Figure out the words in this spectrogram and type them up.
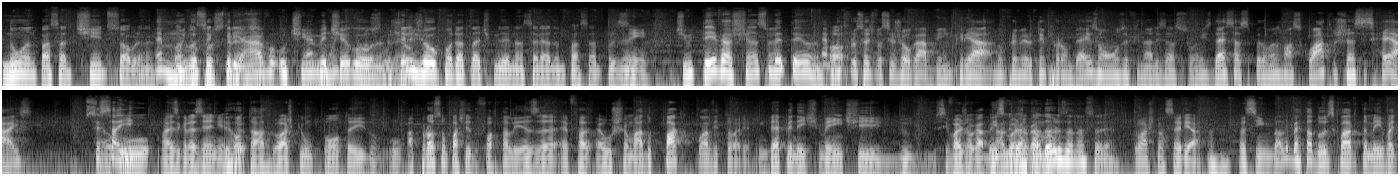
no ano passado tinha de sobra, né? É Quando você frustrante. criava, o time é metia gol, né? Aquele jogo contra o Atlético Mineiro na Série A do ano passado, por exemplo. Sim. O time teve a chance e é. meteu, né? É muito frustrante você jogar bem, criar. No primeiro tempo foram 10 ou 11 finalizações, dessas pelo menos umas 4 chances reais você é, sair o... Mas, Graziani, derrotado. Eu, eu, acho que um ponto aí, do, o, a próxima partida do Fortaleza é, é, o chamado pacto com a vitória. Independentemente do, se vai jogar bem, na se vai jogar mal. Libertadores ou na Série A? Eu acho na Série A. Uhum. Assim, na Libertadores, claro, também vai,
